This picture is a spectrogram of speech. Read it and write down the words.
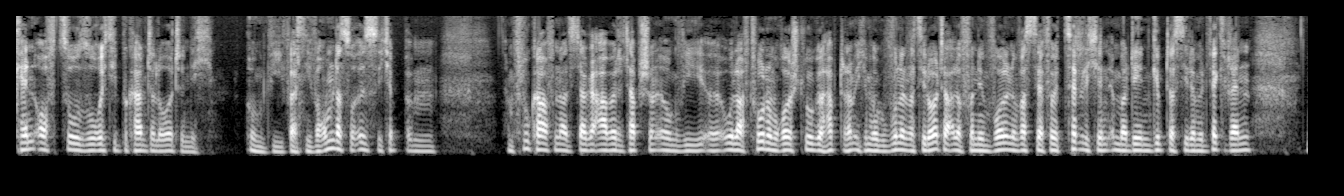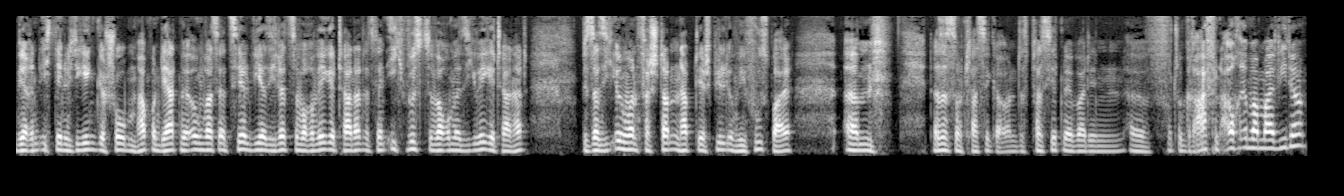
kenne oft so, so richtig bekannte Leute nicht. Irgendwie. Ich weiß nicht, warum das so ist. Ich habe ähm, am Flughafen, als ich da gearbeitet habe, schon irgendwie äh, Olaf Thon im Rollstuhl gehabt und habe mich immer gewundert, was die Leute alle von dem wollen und was der für Zettelchen immer denen gibt, dass die damit wegrennen, während ich den durch die Gegend geschoben habe. Und der hat mir irgendwas erzählt, wie er sich letzte Woche wehgetan hat, als wenn ich wüsste, warum er sich wehgetan hat. Bis dass ich irgendwann verstanden habe, der spielt irgendwie Fußball. Ähm, das ist so ein Klassiker und das passiert mir bei den äh, Fotografen auch immer mal wieder.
